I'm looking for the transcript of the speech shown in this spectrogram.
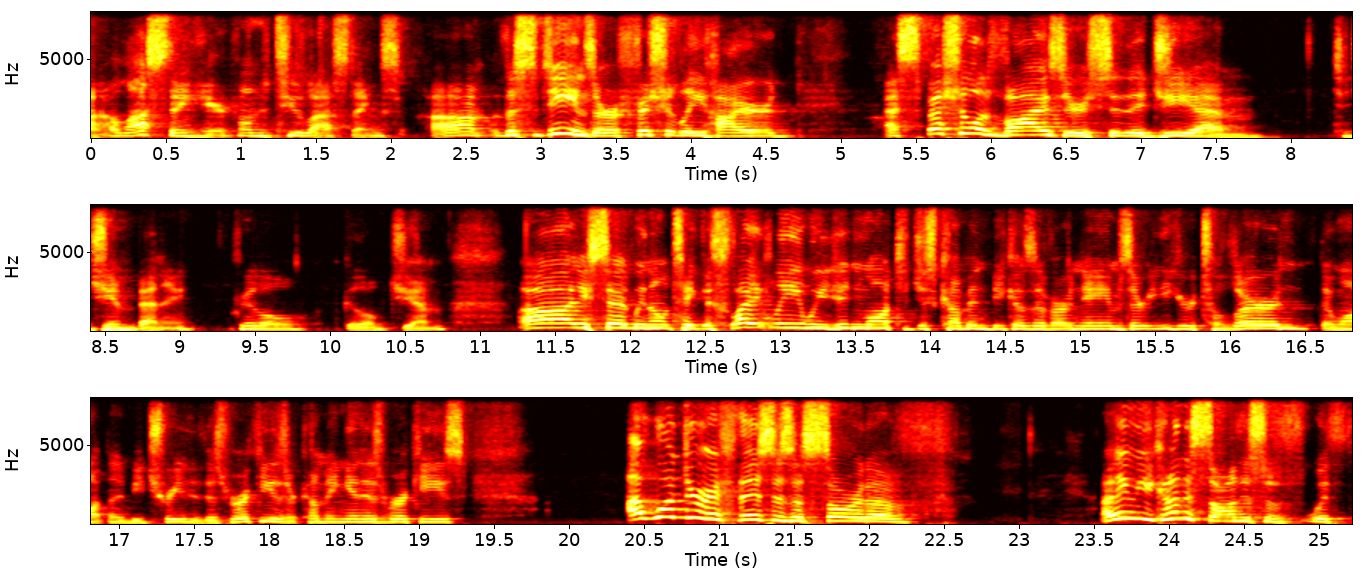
Uh, last thing here, on to two last things. Um, the Sedins are officially hired as special advisors to the GM, to Jim Benning. Good old, good old Jim. Uh, they said we don't take this lightly. We didn't want to just come in because of our names. They're eager to learn. They want them to be treated as rookies. They're coming in as rookies. I wonder if this is a sort of. I think you kind of saw this with, with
